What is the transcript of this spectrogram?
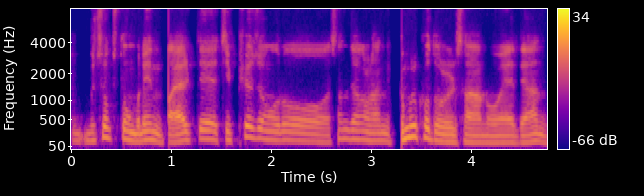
무척 동물인 알대 지표종으로 선정을 한 그물코 돌산호에 대한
